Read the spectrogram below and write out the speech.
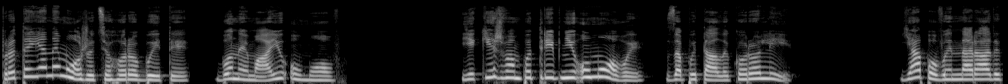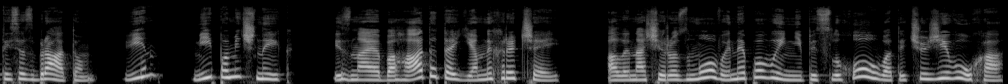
проте я не можу цього робити, бо не маю умов. Які ж вам потрібні умови? запитали королі. Я повинна радитися з братом. Він мій помічник і знає багато таємних речей, але наші розмови не повинні підслуховувати чужі вуха,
